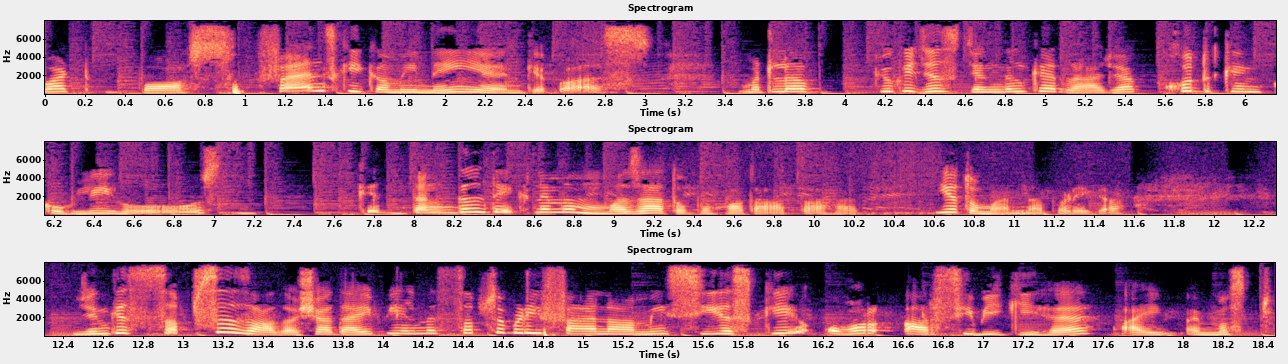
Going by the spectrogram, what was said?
बट बॉस फैंस की कमी नहीं है इनके पास। मतलब क्योंकि जिस जंगल के राजा खुद किंग कोहली हो, उसके दंगल देखने में मज़ा तो बहुत आता है। ये तो मानना पड़ेगा। जिनके सबसे ज़्यादा, शायद आईपीएल में सबसे बड़ी फ़ैन आर्मी सी एस के और आरसीबी की है। I I must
